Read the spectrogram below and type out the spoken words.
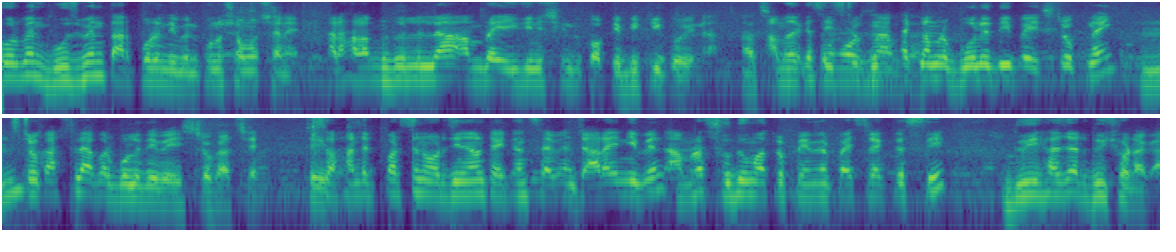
করবেন বুঝবেন তারপরে নেবেন কোনো সমস্যা নেই। আর আলহামদুলিল্লাহ আমরা এই জিনিস কিন্তু কপি বিক্রি করি না। আচ্ছা, আমাদের কাছে স্টক না থাকলে আমরা বলে দিই ভাই স্টক নাই। স্টক আসলে আবার বলে দিবে স্টক আছে। So hundred percent original Titan seven যারাই নেবেন আমরা শুধুমাত্র ফ্রেমের প্রাইস রাখতেছি দুই হাজার দুইশো টাকা।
